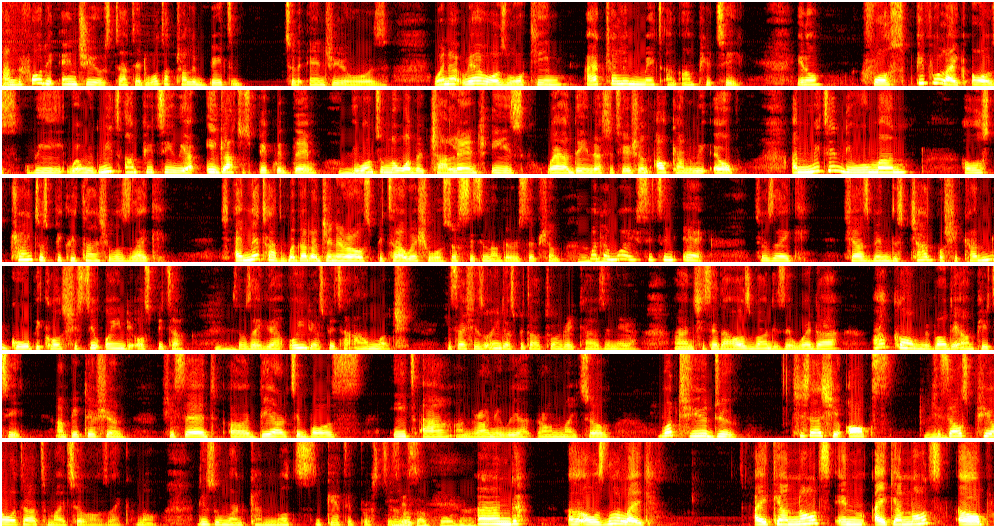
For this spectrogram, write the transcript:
And before the NGO started, what actually bait to the NGO was when I, where I was working, I actually met an amputee. You know, for people like us, we when we meet amputee, we are eager to speak with them. We mm. want to know what the challenge is. Why are they in that situation? How can we help? And meeting the woman, I was trying to speak with her, and she was like, I met her at Gbagada General Hospital where she was just sitting at the reception. Madam, why are you sitting here? She was like, she has been discharged, but she can't go because she's still owing the hospital. So I was like, you are owing the hospital how much? He said she's owing the hospital 200,000 naira. And she said her husband is a welder. How come about the amputee, amputation? She said uh, BRT bus eat her and ran away around Mile 12. What do you do? She said she hawks. She sells pure water at Mile 12. I was like, no, this woman cannot get a prosthesis. Cannot afford that. And I, I was not like, I cannot in I cannot help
